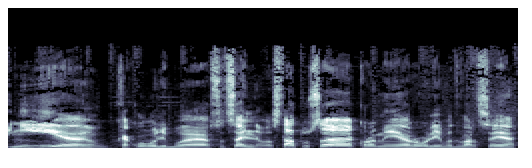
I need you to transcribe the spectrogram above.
ни какого-либо социального статуса, кроме роли во дворце.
